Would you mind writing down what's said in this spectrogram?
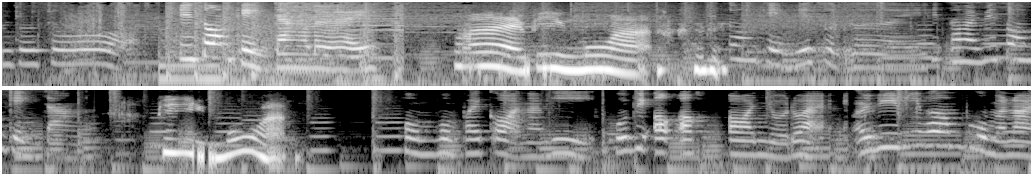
นสู้สู้ๆพี่ส้มเก่งจังเลยไม่พี่ยิงมั่ว พี่ส้มเก่งที่สุดเลยทำไมพี่ส้มเก่งจัง พี่ยิงมั่ว ผมผมไปก่อนนะพี่พูดพี่ออกออกออนอยู่ด้วยไอยพี่พี่เพิ่มปุ่มมาหน่อย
